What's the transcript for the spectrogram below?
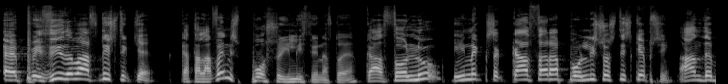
Επειδή δεν βαφτίστηκε. Καταλαβαίνεις πόσο ηλίθιο είναι αυτό, ε. Καθόλου είναι ξεκάθαρα πολύ σωστή σκέψη. Αν δεν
